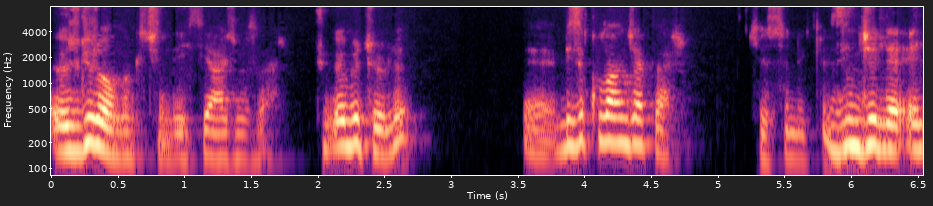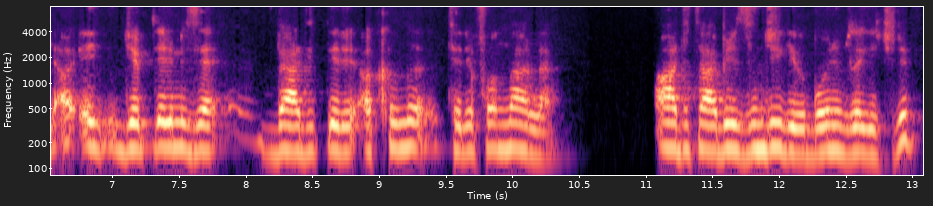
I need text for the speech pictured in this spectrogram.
özgür olmak için de ihtiyacımız var. Çünkü öbür türlü e, bizi kullanacaklar. Kesinlikle. Zincirle el, el- ceplerimize verdikleri akıllı telefonlarla adeta bir zincir gibi boynumuza geçirip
